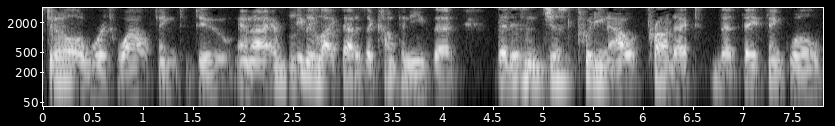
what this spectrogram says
still a worthwhile thing to do. And I really mm-hmm. like that as a company that that isn't just putting out product that they think will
